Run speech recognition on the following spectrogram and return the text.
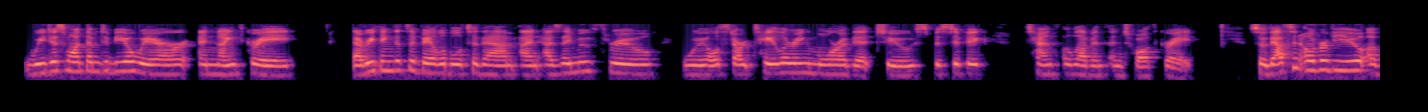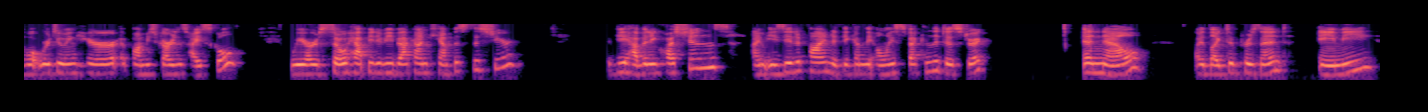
we just want them to be aware in ninth grade, everything that's available to them. And as they move through, we'll start tailoring more of it to specific 10th, 11th, and 12th grade. So that's an overview of what we're doing here at Palm Beach Gardens High School. We are so happy to be back on campus this year. If you have any questions, I'm easy to find. I think I'm the only spec in the district. And now I'd like to present Amy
